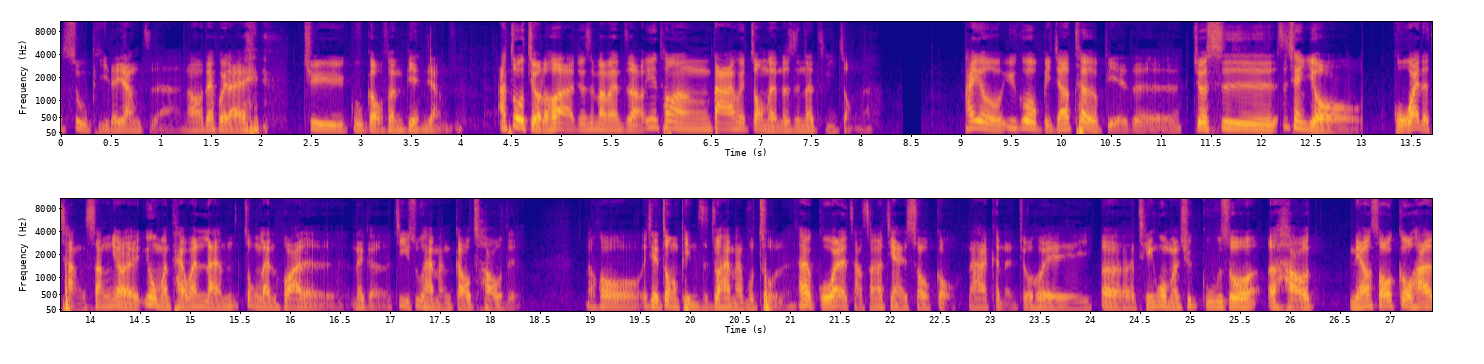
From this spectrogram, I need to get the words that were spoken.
树皮的样子啊，然后再回来去 Google 分辨这样子。啊，做久的话就是慢慢知道，因为通常大家会种的都是那几种啊。还有遇过比较特别的，就是之前有国外的厂商要来，因为我们台湾兰种兰花的那个技术还蛮高超的，然后而且这种品质都还蛮不错的。还有国外的厂商要进来收购，那他可能就会呃请我们去估说，呃好，你要收购他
